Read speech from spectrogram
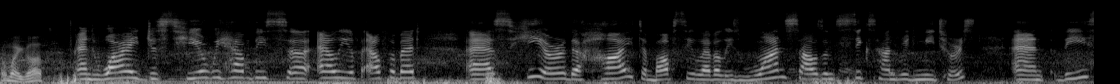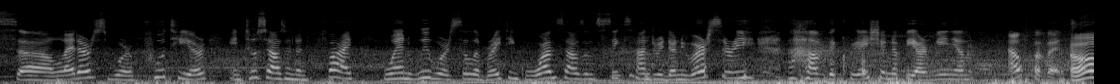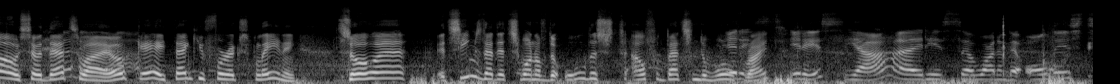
Oh my god. And why just here we have this uh, alley of alphabet? As here the height above sea level is 1600 meters and these uh, letters were put here in 2005 when we were celebrating 1600 anniversary of the creation of the Armenian alphabet. Oh, so that's why. Okay, thank you for explaining. So uh, it seems that it's one of the oldest alphabets in the world, It is, right? It is, yeah. Uh, it is uh, one of the oldest,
